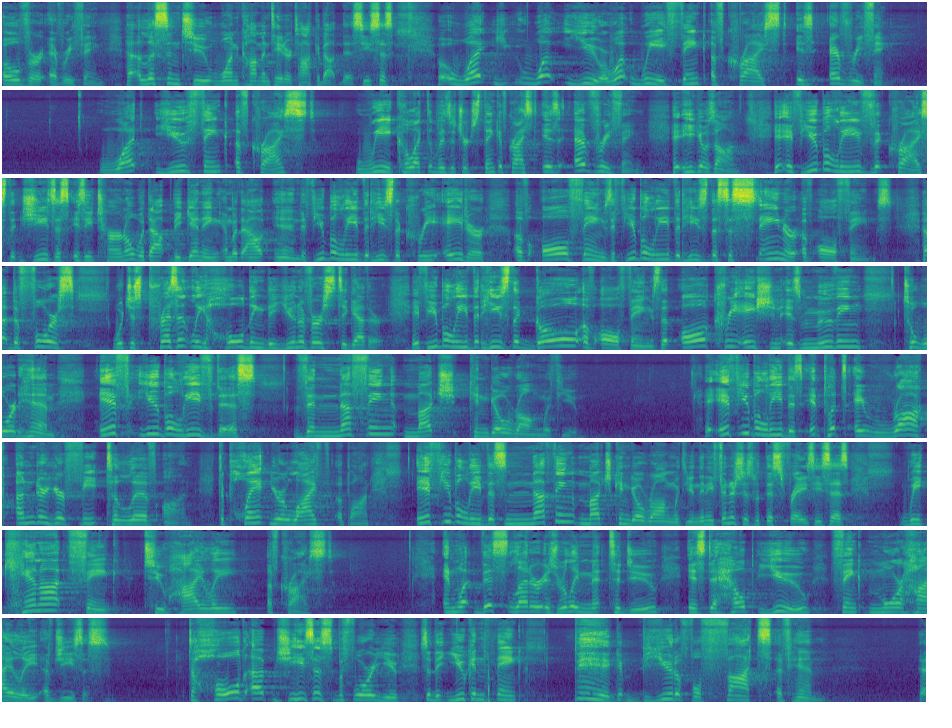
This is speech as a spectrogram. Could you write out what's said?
over everything. Uh, listen to one commentator talk about this. He says, what you, what you or what we think of Christ is everything. What you think of Christ we collectively as a church think of Christ is everything. He goes on. If you believe that Christ, that Jesus is eternal without beginning and without end, if you believe that he's the creator of all things, if you believe that he's the sustainer of all things, uh, the force which is presently holding the universe together, if you believe that he's the goal of all things, that all creation is moving toward him, if you believe this, then nothing much can go wrong with you. If you believe this, it puts a rock under your feet to live on, to plant your life upon. If you believe this, nothing much can go wrong with you. And then he finishes with this phrase He says, We cannot think too highly of Christ. And what this letter is really meant to do is to help you think more highly of Jesus to hold up Jesus before you so that you can think big, beautiful thoughts of Him.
